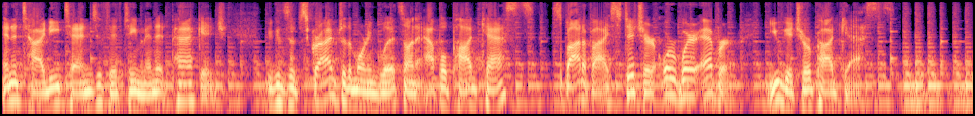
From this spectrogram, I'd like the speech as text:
in a tidy 10 to 15 minute package. You can subscribe to The Morning Blitz on Apple Podcasts, Spotify, Stitcher, or wherever you get your podcasts.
